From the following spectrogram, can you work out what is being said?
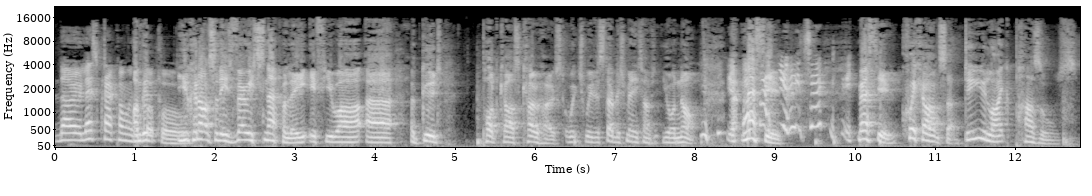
No, let's crack on with I'm the gonna- football. You can answer these very snappily if you are uh, a good podcast co-host, which we've established many times. You're not, Uh, Matthew. yeah, exactly. Matthew, quick answer: Do you like puzzles?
